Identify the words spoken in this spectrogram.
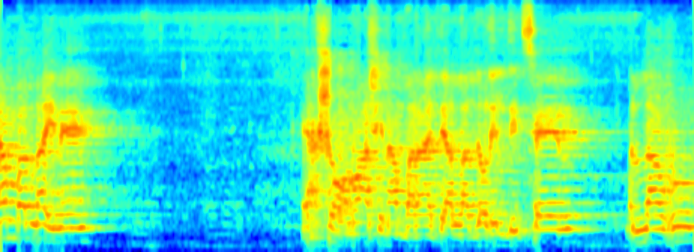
নাম্বার লাইনে। একশো উনআশি নাম্বার আয়তে আল্লাহ দলিল দিচ্ছেন, লাহুম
